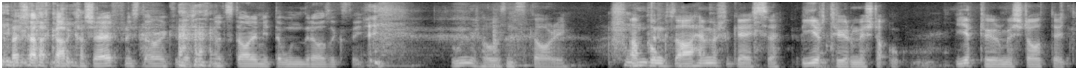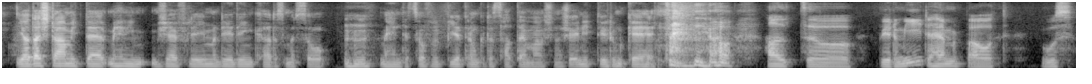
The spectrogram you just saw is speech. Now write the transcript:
eigentlich- das ist eigentlich gar keine Schäfli-Story, gewesen, das ist jetzt nur die Story mit der Unterhose. gewesen. Unterhosen-Story. An Punkt A haben wir vergessen. Biertürme steht. Oh. Biertürme steht dort. Ja, das ist da mit der, wir haben im Schäfli immer die Dinge gehabt, dass wir so, Mhm. wir haben jetzt so viel Bier getrunken, dass es halt einmal schon eine schöne Türme gegeben hat. ja, halt so Pyramiden haben wir gebaut. Aus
